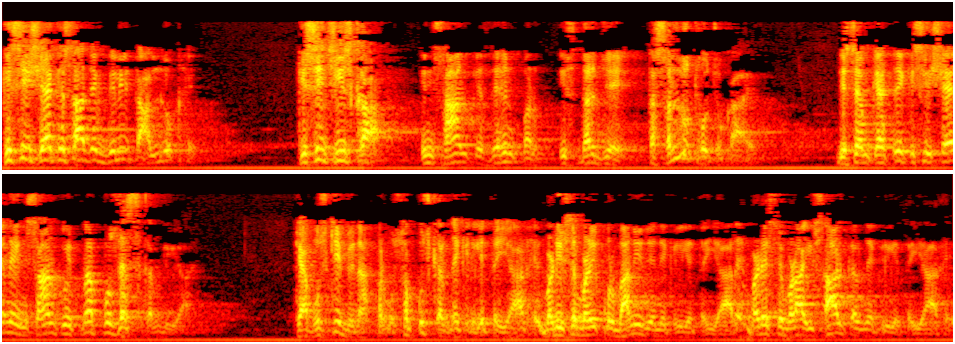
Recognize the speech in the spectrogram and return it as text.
کسی شے کے ساتھ ایک دلی تعلق ہے، کسی چیز کا انسان کے ذہن پر اس درجے تسلط ہو چکا ہے، جسے ہم کہتے ہیں کسی شے نے انسان کو اتنا پوزیس کر دیا ہے کہ اب اس کی بنا پر وہ سب کچھ کرنے کے لیے تیار ہے بڑی سے بڑی قربانی دینے کے لیے تیار ہے بڑے سے بڑا اشار کرنے کے لیے تیار ہے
